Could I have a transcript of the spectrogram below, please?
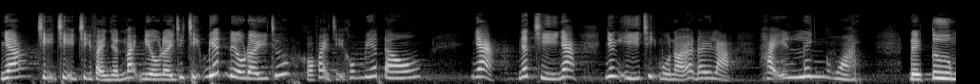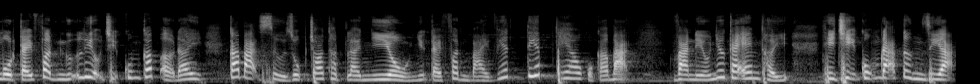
Nhá, chị chị chị phải nhấn mạnh điều đấy chứ Chị biết điều đấy chứ Có phải chị không biết đâu nhá nhất trí nha Nhưng ý chị muốn nói ở đây là Hãy linh hoạt để từ một cái phần ngữ liệu chị cung cấp ở đây Các bạn sử dụng cho thật là nhiều những cái phần bài viết tiếp theo của các bạn. Và nếu như các em thấy thì chị cũng đã từng gì ạ?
